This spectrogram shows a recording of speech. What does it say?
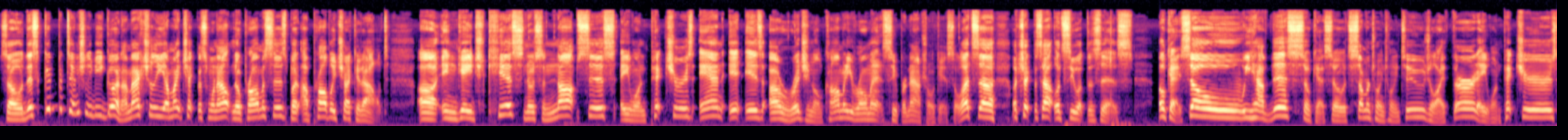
So this could potentially be good. I'm actually, I might check this one out. No promises, but I'll probably check it out. Uh, Engaged Kiss, no synopsis, A1 Pictures, and it is original. Comedy, romance, supernatural. Okay, so let's, uh, let's check this out. Let's see what this is. Okay, so we have this. Okay, so it's summer 2022, July 3rd, A1 Pictures.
